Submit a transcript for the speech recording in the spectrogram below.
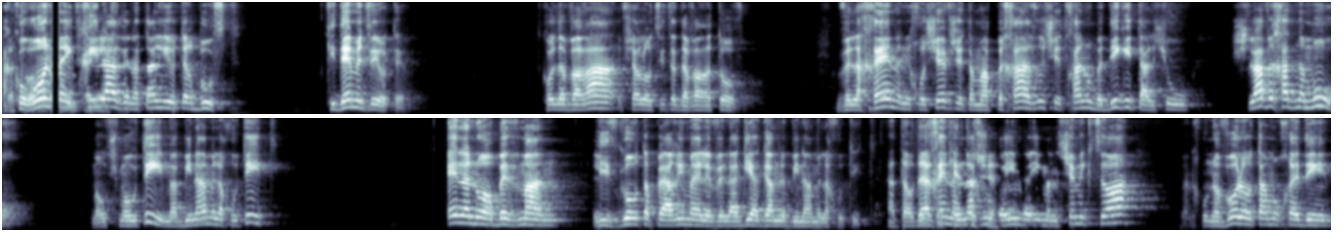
הקורונה התחילה, זה נתן לי יותר בוסט. קידם את זה יותר. כל דבר רע, אפשר להוציא את הדבר הטוב. ולכן אני חושב שאת המהפכה הזו שהתחלנו בדיגיטל, שהוא שלב אחד נמוך משמעותי מהבינה המלאכותית, אין לנו הרבה זמן לסגור את הפערים האלה ולהגיע גם לבינה מלאכותית. אתה יודע, זה קטע ש... לכן אנחנו באים עם אנשי מקצוע, ואנחנו נבוא לאותם עורכי דין,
